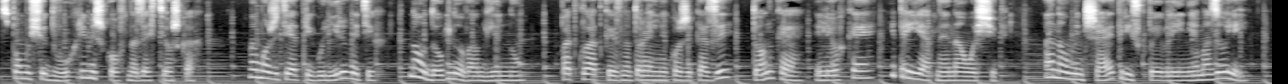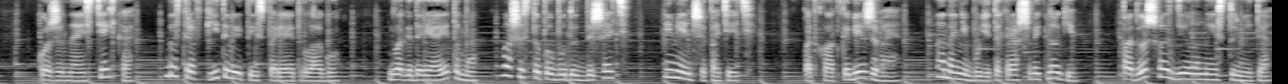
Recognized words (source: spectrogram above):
с помощью двух ремешков на застежках. Вы можете отрегулировать их на удобную вам длину. Подкладка из натуральной кожи козы тонкая, легкая и приятная на ощупь. Она уменьшает риск появления мозолей. Кожаная стелька быстро впитывает и испаряет влагу. Благодаря этому ваши стопы будут дышать и меньше потеть. Подкладка бежевая, она не будет окрашивать ноги. Подошва сделана из тунита,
